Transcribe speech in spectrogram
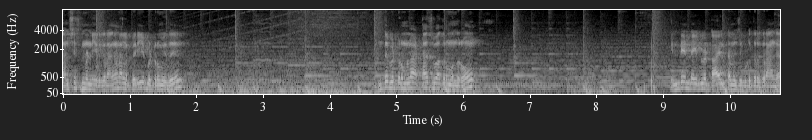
கன்ஸ்ட்ரக்ஷன் பண்ணியிருக்கிறாங்க. நல்ல பெரிய பெட்ரூம் இது. இந்த பெட்ரூமில் அட்டாச் பாத்ரூம் வந்துடும் இந்தியன் டைப்பில் டாய்லெட் அமைச்சு கொடுத்துருக்குறாங்க.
